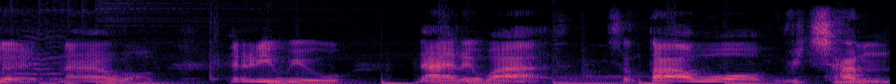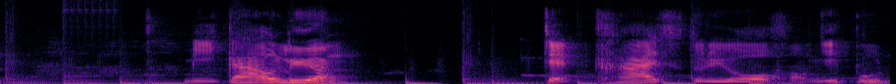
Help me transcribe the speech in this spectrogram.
เลยนะครับผม รีวิวได้เลยว่า Star Wars Vision มี 9 เรื่อง 7 ค่ายสตูดิโอของญี่ปุ่น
